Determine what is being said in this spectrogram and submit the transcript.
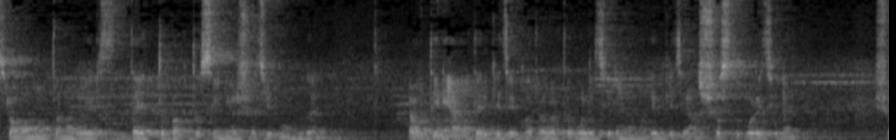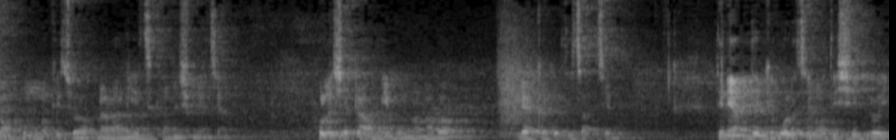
শ্রম মন্ত্রণালয়ের দায়িত্বপ্রাপ্ত সিনিয়র সচিব মহোদয় এবং তিনি আমাদেরকে যে কথাবার্তা বলেছিলেন, আমাদেরকে যে আশ্বস্ত করেছিলেন, সম্পূর্ণ কিছু আপনারা নিজ কানে শুনেছেন। ফলে সেটা আমি বর্ণনা বা ব্যাখ্যা করতে চাচ্ছি তিনি আমাদেরকে বলেছেন, অতি শীঘ্রই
